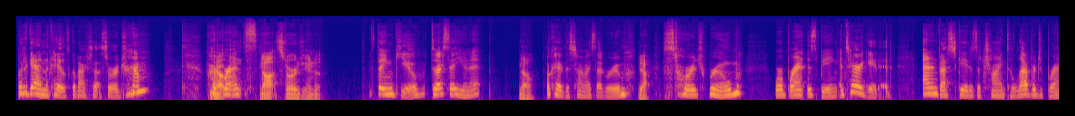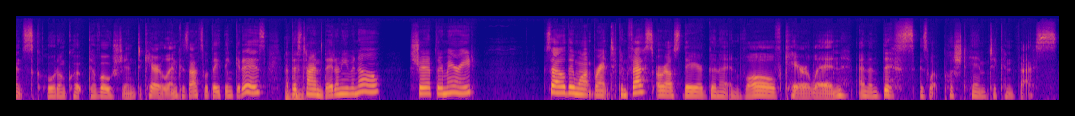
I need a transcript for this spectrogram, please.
But again, okay, let's go back to that storage room where Yep. Brent's. not storage unit. Thank you. Did I say unit? No. Okay, this time I said room. Yeah. Storage room where Brent is being interrogated. And investigators are trying to leverage Brent's quote unquote devotion to Carolyn because that's what they think it is. At this time, they don't even know. Straight up, they're married. So they want Brent to confess or else they're going to involve Carolyn. And then this is what pushed him to confess.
